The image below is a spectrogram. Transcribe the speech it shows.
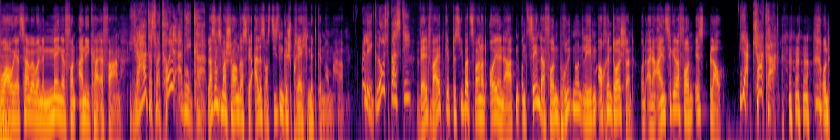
Wow, jetzt haben wir aber eine Menge von Annika erfahren. Ja, das war toll, Annika. Lass uns mal schauen, was wir alles aus diesem Gespräch mitgenommen haben. Leg los, Basti. Weltweit gibt es über 200 Eulenarten und zehn davon brüten und leben auch in Deutschland. Und eine einzige davon ist blau. Ja, Chaka. und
